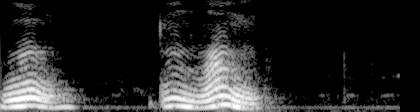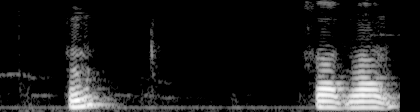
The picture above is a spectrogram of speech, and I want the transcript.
you, Who? money. Hmm? So then,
